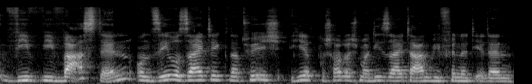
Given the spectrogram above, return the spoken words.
wie, wie war es denn? Und SEO-seitig natürlich, hier schaut euch mal die Seite an, wie findet ihr denn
